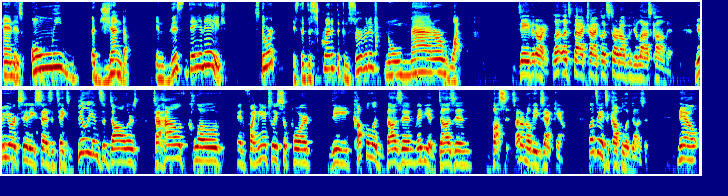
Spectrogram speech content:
and his only agenda in this day and age, Stuart, is to discredit the conservatives no matter what. David, all right, let, us backtrack. Let's start off with your last comment. New York City says it takes billions of dollars to house, clothe, and financially support the couple of dozen, maybe a dozen buses. I don't know the exact count. Let's say it's a couple of dozen. Now,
